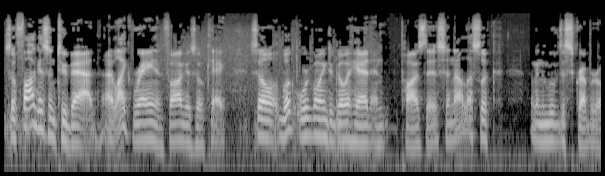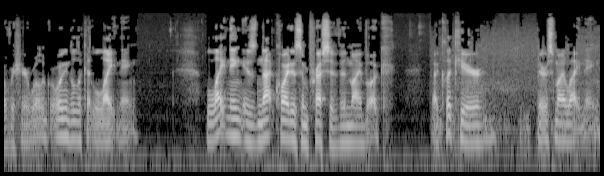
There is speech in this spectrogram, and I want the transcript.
So fog isn't too bad. I like rain and fog is okay. So we're going to go ahead and pause this and now let's look, I'm going to move the scrubber over here. We're going to look at lightning lightning is not quite as impressive in my book. If I click here, there's my lightning.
